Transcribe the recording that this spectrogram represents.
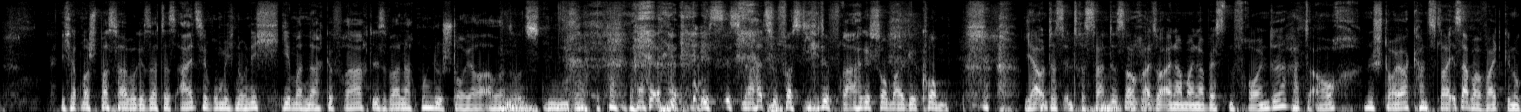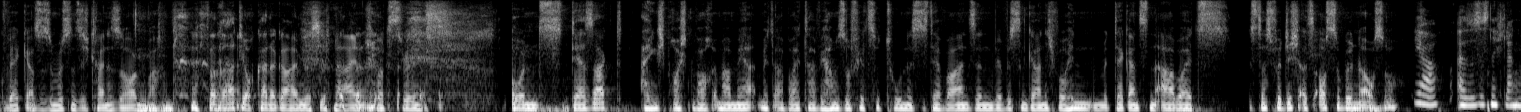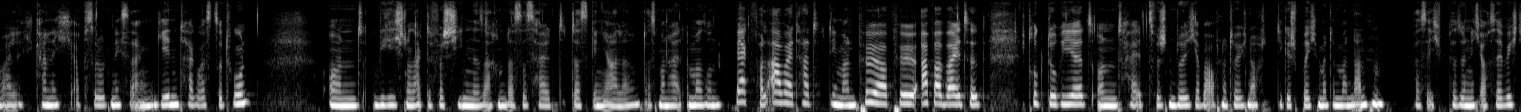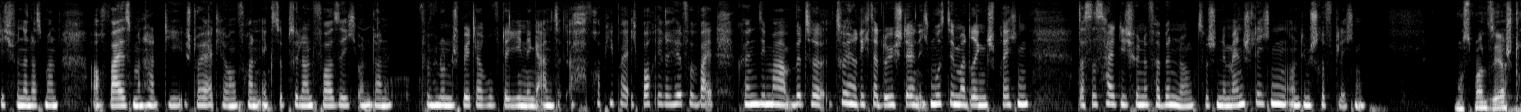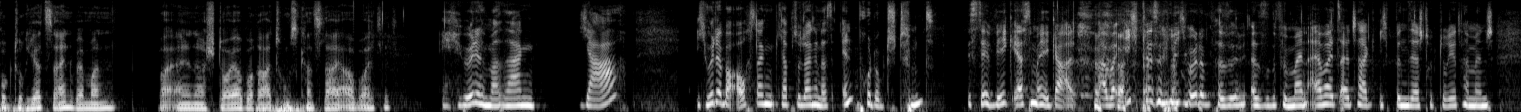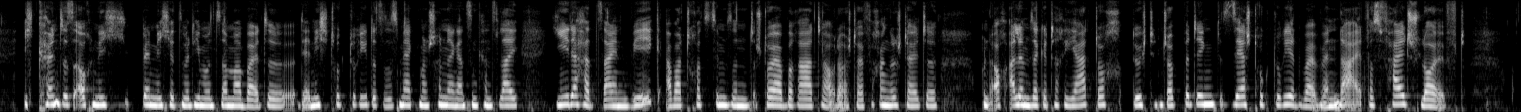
Ich habe mal spaßhalber gesagt, das Einzige, wo mich noch nicht jemand nachgefragt ist, war nach Hundesteuer. Aber ansonsten äh, ist, ist nahezu fast jede Frage schon mal gekommen. Ja, und das Interessante ist auch, also einer meiner besten Freunde hat auch eine Steuerkanzlei, ist aber weit genug weg, also Sie müssen sich keine Sorgen machen. Ich verrate ja auch keine Geheimnisse. Nein, um Gottes Willen. Und der sagt, eigentlich bräuchten wir auch immer mehr Mitarbeiter. Wir haben so viel zu tun. Es ist der Wahnsinn. Wir wissen gar nicht, wohin mit der ganzen Arbeit. Ist das für dich als Auszubildende auch so? Ja, also es ist nicht langweilig, kann ich absolut nicht sagen. Jeden Tag was zu tun. Und wie ich schon sagte, verschiedene Sachen. Das ist halt das Geniale, dass man halt immer so einen Berg voll Arbeit hat, die man peu à peu abarbeitet, strukturiert und halt zwischendurch aber auch natürlich noch die Gespräche mit dem Mandanten was ich persönlich auch sehr wichtig finde, dass man auch weiß, man hat die Steuererklärung von XY vor sich und dann fünf Minuten später ruft derjenige an und sagt, oh, Frau Pieper, ich brauche Ihre Hilfe, weil können Sie mal bitte zu Herrn Richter durchstellen, ich muss den mal dringend sprechen. Das ist halt die schöne Verbindung zwischen dem Menschlichen und dem Schriftlichen. Muss man sehr strukturiert sein, wenn man bei einer Steuerberatungskanzlei arbeitet? Ich würde mal sagen, ja. Ich würde aber auch sagen, ich glaube, solange das Endprodukt stimmt, ist der Weg erstmal egal. Aber ich persönlich würde persönlich, also für meinen Arbeitsalltag, ich bin ein sehr strukturierter Mensch. Ich könnte es auch nicht, wenn ich jetzt mit jemandem zusammenarbeite, der nicht strukturiert ist. Also das merkt man schon in der ganzen Kanzlei. Jeder hat seinen Weg, aber trotzdem sind Steuerberater oder Steuerfachangestellte und auch alle im Sekretariat doch durch den Job bedingt sehr strukturiert, weil wenn da etwas falsch läuft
